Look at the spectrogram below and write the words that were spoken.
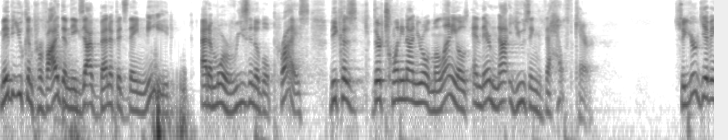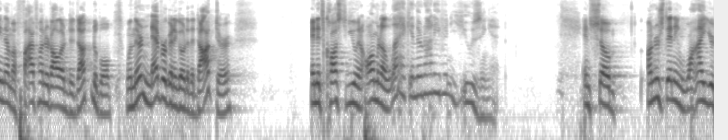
Maybe you can provide them the exact benefits they need at a more reasonable price because they're 29 year old millennials and they're not using the health care. So you're giving them a $500 deductible when they're never going to go to the doctor and it's costing you an arm and a leg and they're not even using it. And so understanding why your,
